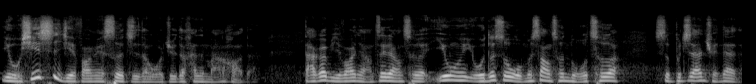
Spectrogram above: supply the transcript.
有些细节方面设计的，我觉得还是蛮好的。打个比方讲，这辆车，因为有的时候我们上车挪车是不系安全带的，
